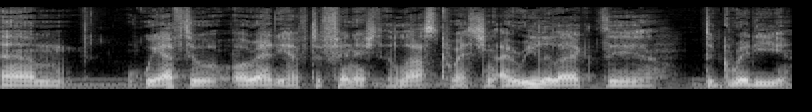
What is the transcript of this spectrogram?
Um, we have to already have to finish the last question. I really like the the gritty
